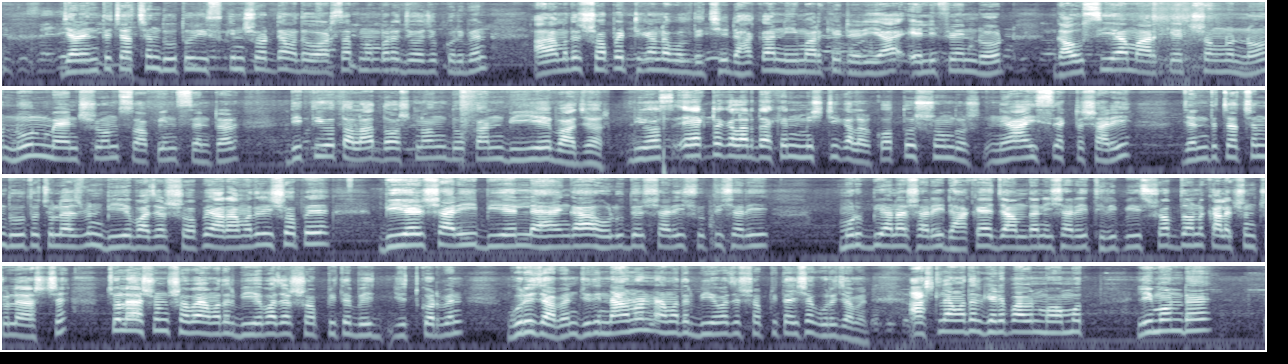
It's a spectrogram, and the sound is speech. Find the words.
যারা নিতে চাচ্ছেন, দ্রুত স্ক্রিনশট দিয়ে আমাদের হোয়াটসঅ্যাপ নম্বরে যোগাযোগ করবেন। আর আমাদের শপের ঠিকানা বলে দিচ্ছি, Dhaka new market area elephant road Gausia market সংলগ্ন নুন ম্যানশন শপিং সেন্টার, দ্বিতীয় তলা, দশ নং দোকান বিয়ে বাজার। বিয়স একটা কালার দেখেন, মিষ্টি কালার। কত সুন্দর নাইস একটা শাড়ি। জানতে চাচ্ছেন, দ্রুত চলে আসবেন বিয়ে বাজার শপে আর আমাদের এই শপে বিয়ের শাড়ি, বিয়ের লেহেঙ্গা, হলুদের শাড়ি সুতি শাড়ি মুরব্বিয়ানা শাড়ি, ঢাকায় জামদানি শাড়ি থ্রি পিস সব ধরনের কালেকশন চলে আসছে। চলে আসুন সবাই আমাদের বিয়ে বাজার শপটিতে ভিজিট করবেন, ঘুরে যাবেন। যদি না নন আমাদের বিয়ে বাজার শপটিতে এসে ঘুরে যাবেন। আসলে আমাদের ঘেরে পাবেন মোহাম্মদ লিমন ডে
